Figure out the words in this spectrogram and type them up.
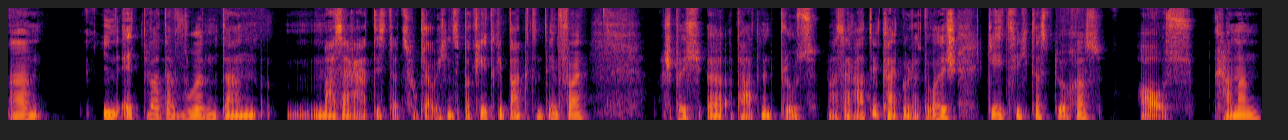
Ähm, in etwa, da wurden dann Maseratis dazu, glaube ich, ins Paket gepackt in dem Fall. Sprich äh, Apartment plus Maserati. Kalkulatorisch geht sich das durchaus aus. Kann man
